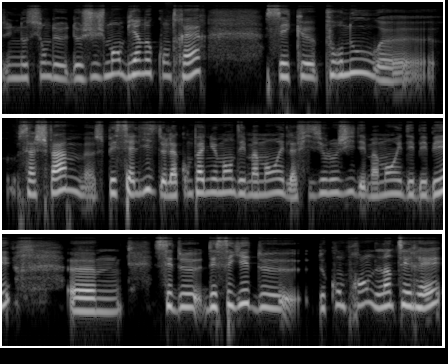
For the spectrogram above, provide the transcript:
une notion de, jugement, bien au contraire c'est que pour nous, euh, sages-femmes, spécialistes de l'accompagnement des mamans et de la physiologie des mamans et des bébés, euh, c'est d'essayer de, comprendre l'intérêt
